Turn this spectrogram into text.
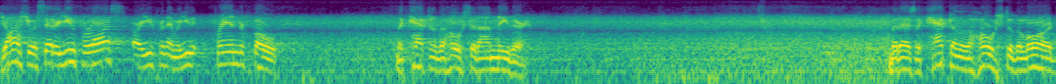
Joshua said, Are you for us or are you for them? Are you friend or foe? The captain of the host said, I'm neither. But as the captain of the host of the Lord,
